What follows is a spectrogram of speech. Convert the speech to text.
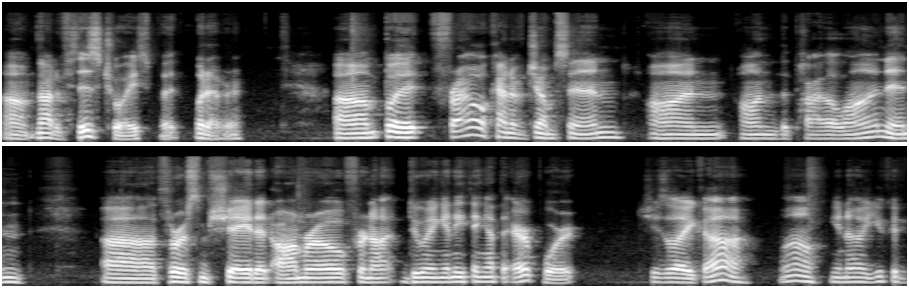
um, not of his choice, but whatever. Um, but Frau kind of jumps in on on the pylon and uh, throws some shade at Amuro for not doing anything at the airport. She's like, "Ah, well, you know, you could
